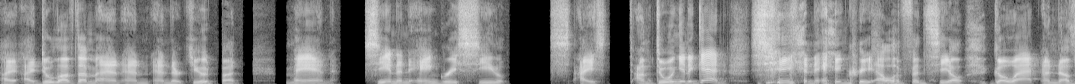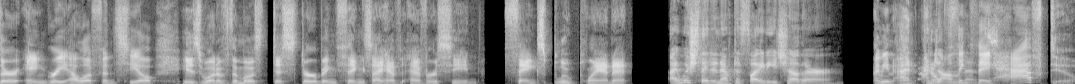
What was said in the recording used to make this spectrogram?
I, I do love them, and and and they're cute. But man, seeing an angry seal, I. I'm doing it again. Seeing an angry elephant seal go at another angry elephant seal is one of the most disturbing things I have ever seen. Thanks, Blue Planet. I wish they didn't have to fight each other. I mean, I, I don't think they have to.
